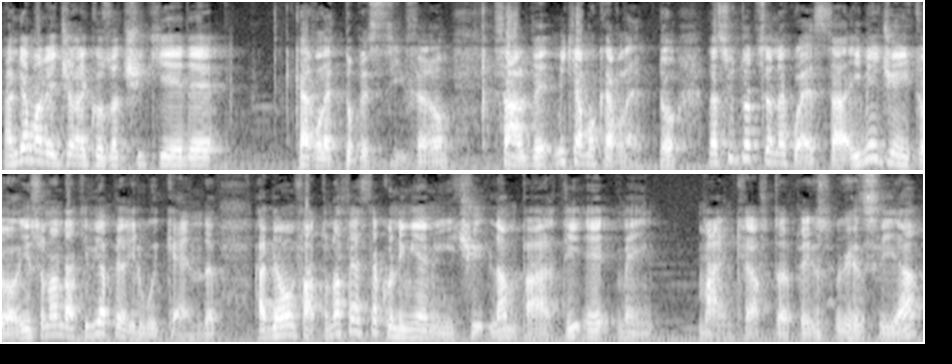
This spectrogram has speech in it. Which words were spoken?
Andiamo a leggere cosa ci chiede Carletto Pestifero. Salve, mi chiamo Carletto. La situazione è questa: i miei genitori sono andati via per il weekend. Abbiamo fatto una festa con i miei amici Lamparty e Main Minecraft penso che sia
